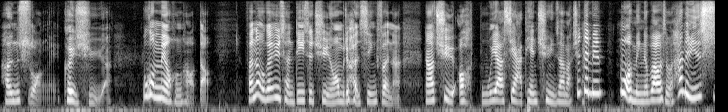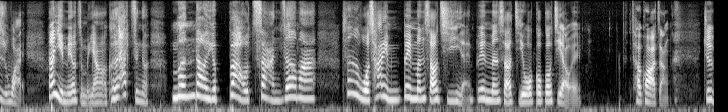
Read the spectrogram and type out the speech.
很爽诶，可以去啊。不过没有很好到，反正我跟玉成第一次去，然后我们就很兴奋啊，然后去哦不要夏天去，你知道吗？就那边莫名的不知道为什么，它明明是室外，然后也没有怎么样啊，可是它整个闷到一个爆炸，你知道吗？甚至我差点被闷烧鸡哎，被闷烧鸡，我咕咕叫诶，超夸张！就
